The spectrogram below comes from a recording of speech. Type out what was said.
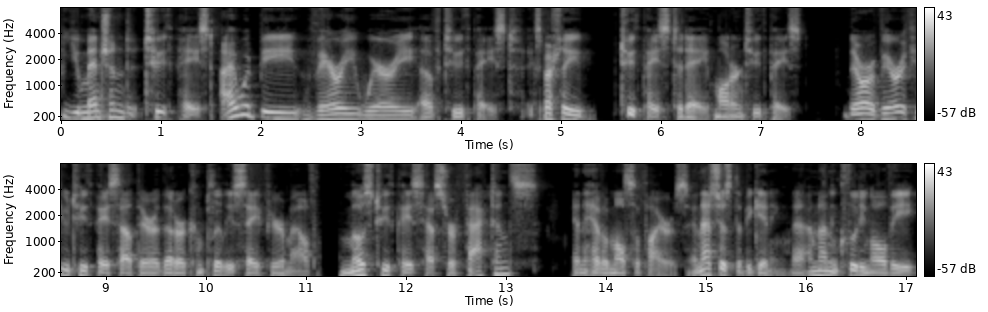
You mentioned toothpaste. I would be very wary of toothpaste, especially toothpaste today, modern toothpaste. There are very few toothpastes out there that are completely safe for your mouth. Most toothpastes have surfactants and they have emulsifiers. And that's just the beginning. I'm not including all the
